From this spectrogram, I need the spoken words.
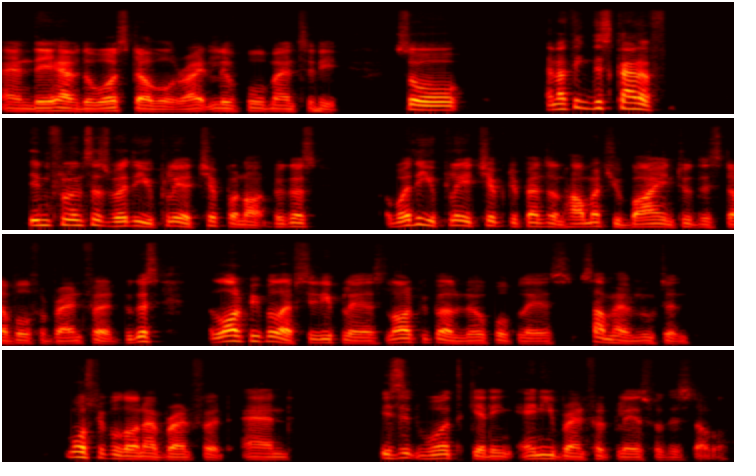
and they have the worst double, right? Liverpool, Man City. So, and I think this kind of influences whether you play a chip or not, because whether you play a chip depends on how much you buy into this double for Brentford. Because a lot of people have City players, a lot of people have Liverpool players, some have Luton. Most people don't have Brentford, and is it worth getting any Brentford players for this double?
